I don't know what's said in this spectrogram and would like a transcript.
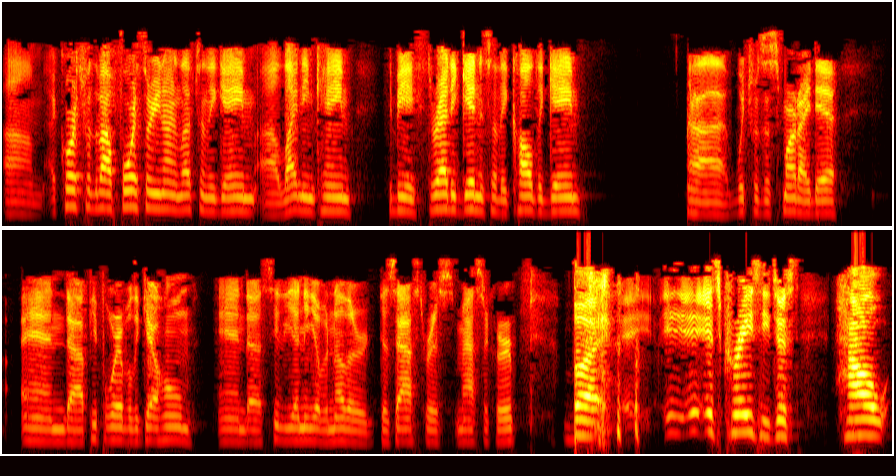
Um, of course, with about 4:39 left in the game, uh, Lightning came to be a threat again, and so they called the game, uh, which was a smart idea, and uh, people were able to get home and uh, see the ending of another disastrous massacre. But it, it, it's crazy just how.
